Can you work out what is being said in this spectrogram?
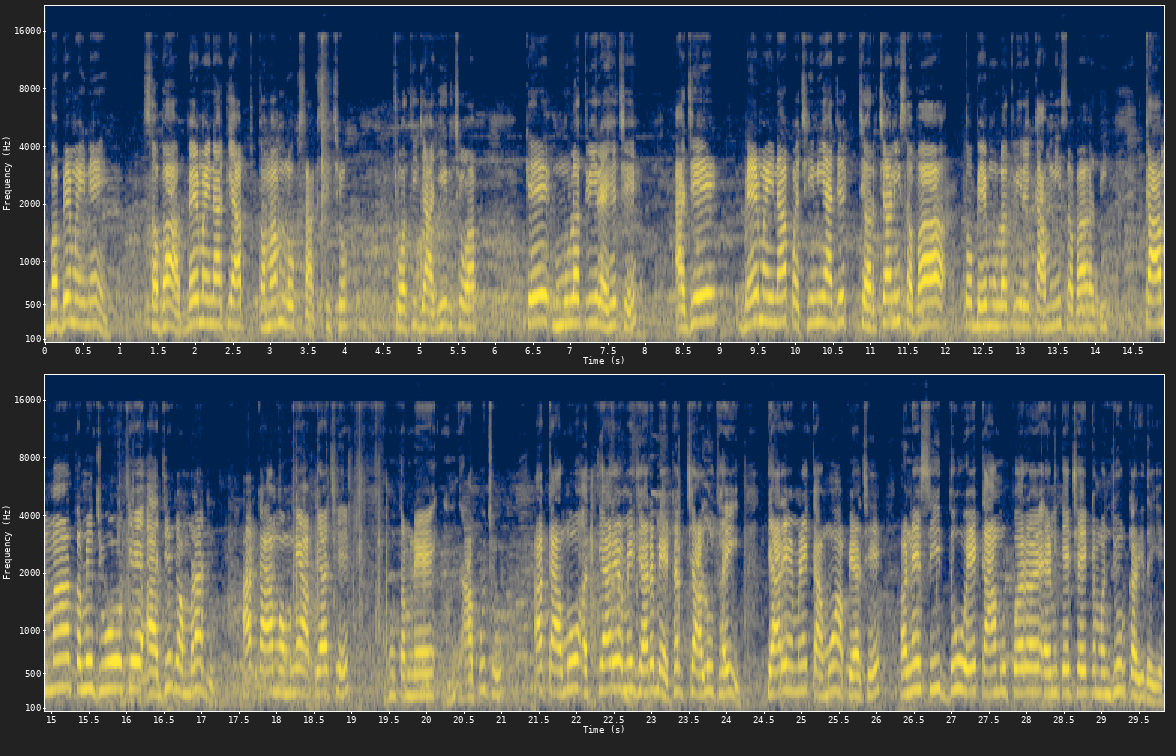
બબે મહિને સભા, બે મહિનાથી આપ તમામ લોક સાક્ષી છો, ચોથી જાગીર છો આપ, કે મુલતવી રહે છે. આજે બે મહિના પછીની આજે ચર્ચાની સભા, તો બે મુલતવી રહી, કામની સભા હતી. કામમાં તમે જુઓ કે આજે જ હમણાં જ આ કામ અમને આપ્યા છે. હું તમને આપું છું. આ કામો અત્યારે અમે જ્યારે બેઠક ચાલુ થઈ, ત્યારે એમણે કામો આપ્યા છે અને સીધું એ કામ ઉપર એમ કે છે કે મંજૂર કરી દઈએ.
